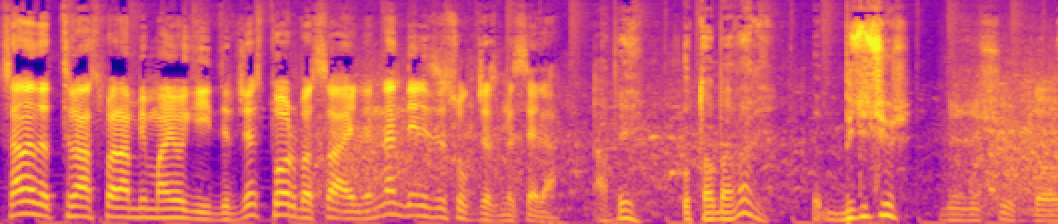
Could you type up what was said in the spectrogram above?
Sana da transparan bir mayo giydireceğiz. Torba sahillerinden denize sokacağız mesela. Abi o torba var ya büzüşür Büzüşür doğru.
